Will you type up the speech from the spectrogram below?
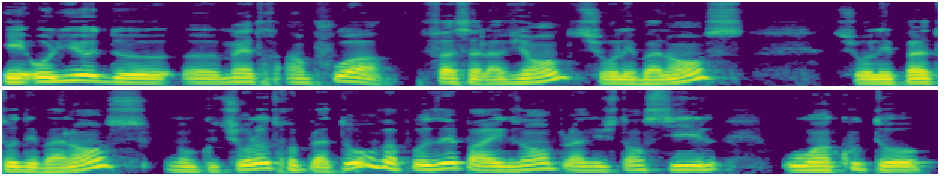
Et au lieu de euh, mettre un poids face à la viande sur les balances, sur les plateaux des balances, donc sur l'autre plateau, on va poser par exemple un ustensile ou un couteau.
